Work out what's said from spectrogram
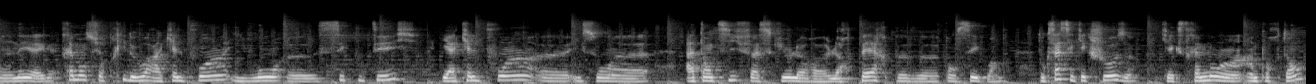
on est extrêmement surpris de voir à quel point ils vont euh, s'écouter et à quel point euh, ils sont attentifs à ce que leurs leur pères peuvent penser. Quoi. Donc ça, c'est quelque chose qui est extrêmement important,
